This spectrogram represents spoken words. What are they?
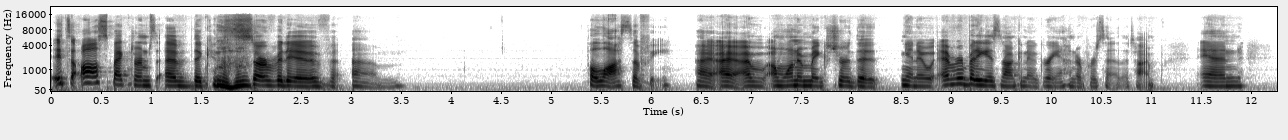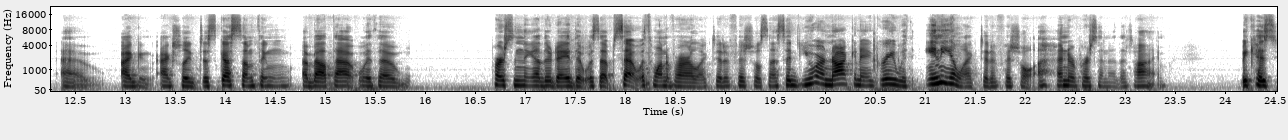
it's all spectrums of the Mm-hmm. conservative um, philosophy. I I, I, I want to make sure that you know everybody is not going to agree 100 percent of the time, and uh, I can actually discussed something about that with a person the other day that was upset with one of our elected officials. And I said, You are not going to agree with any elected official 100% of the time because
